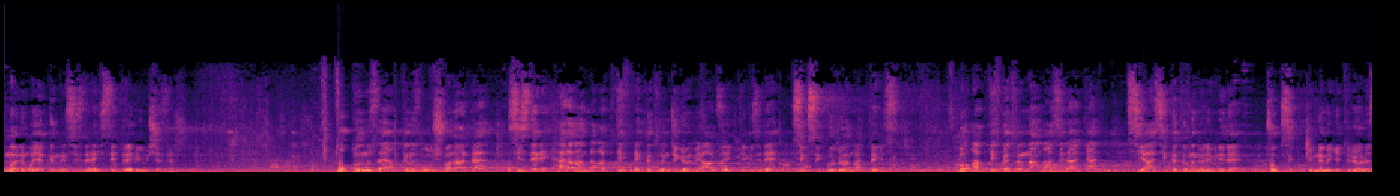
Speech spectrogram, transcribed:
Umarım o yakınlığı sizlere hissettirebilmişizdir. Toplumumuzla yaptığımız buluşmalarda sizleri her alanda aktif ve katılımcı görmeyi arzu ettiğimizi de sık sık vurgulamaktayız. Bu aktif katılımdan bahsederken siyasi katılımın önemini de çok sık gündeme getiriyoruz.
